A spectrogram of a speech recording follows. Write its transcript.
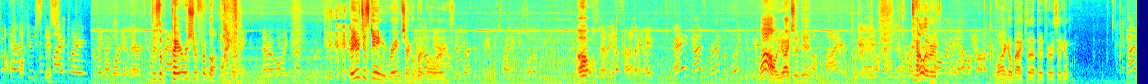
the parachute from the biplane. Quick warning, there are two there's a fast parachute from the movers above biplane. There are always fast. They're just getting ramshackled by ballers. Stelios is greatest pilot in all of Greece. Oh, Hey, hey, guys, we're at the point. You can wow, you actually did. Tell every. So many helicopters. I want to go back to that bit for a second. Guys,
